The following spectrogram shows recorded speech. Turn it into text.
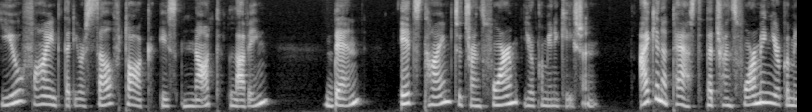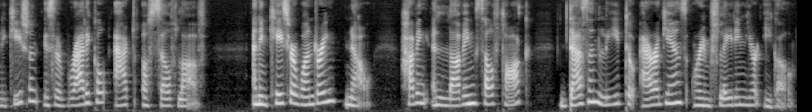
you find that your self talk is not loving, then it's time to transform your communication. I can attest that transforming your communication is a radical act of self love. And in case you're wondering, no, having a loving self talk doesn't lead to arrogance or inflating your ego.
